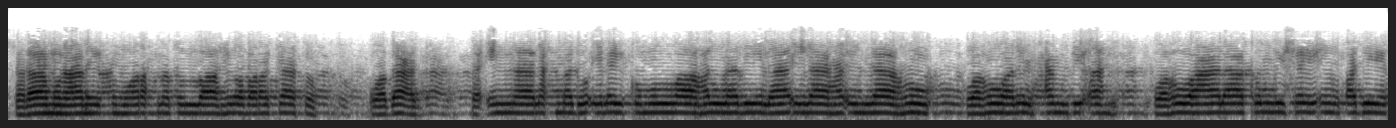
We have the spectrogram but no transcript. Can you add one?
السلام عليكم ورحمة الله وبركاته. وبعد فإنا نحمد إليكم الله الذي لا إله إلا هو وهو للحمد أهل وهو على كل شيء قدير.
